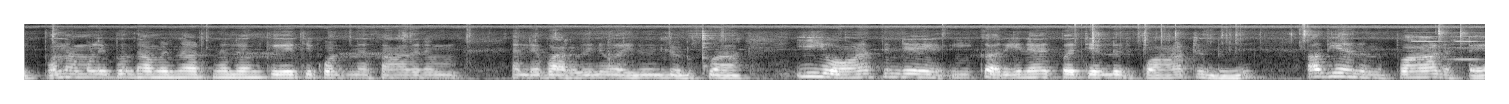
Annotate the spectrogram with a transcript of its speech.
ഇപ്പം നമ്മളിപ്പം തമിഴ്നാട്ടിൽ നിന്നെല്ലാം കയറ്റി കൊണ്ടുവന്ന സാധനം അല്ലെ പറവിനും അതിനും എല്ലാം എടുക്കുക. ഈ ഓണത്തിന്റെ ഈ കറീനെ പറ്റിയുള്ള ഒരു പാട്ടുണ്ട്. അത് ഞാനൊന്ന് പാടട്ടെ.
